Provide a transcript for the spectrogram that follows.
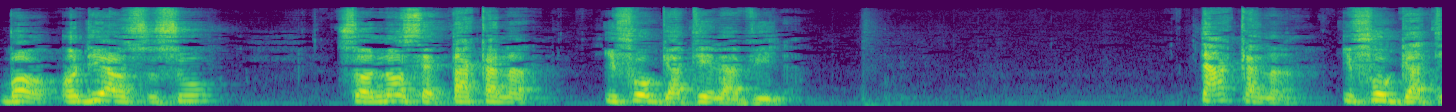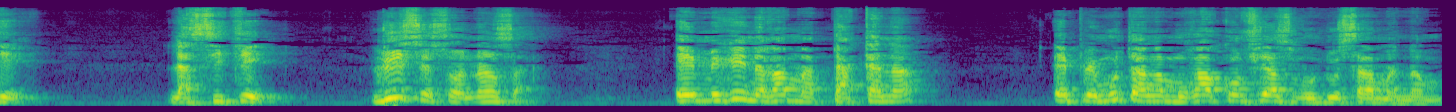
bon, on dit en soussou, son nom c'est Takana. Il faut gâter la ville. Takana, il faut gâter la cité. Lui, c'est son nom, ça. Et Miri n'a pas Takana. Et puis, Moutanga moura confiance mon douce manam.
